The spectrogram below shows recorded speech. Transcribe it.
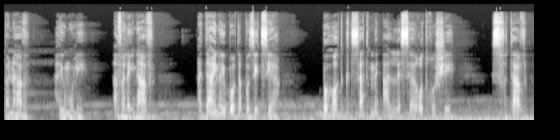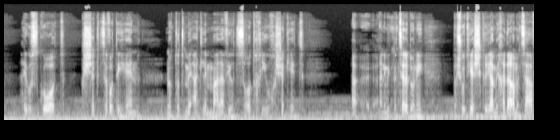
פניו היו מולי, אבל עיניו עדיין היו באותה פוזיציה, בוהות קצת מעל לשערות ראשי. שפתיו היו סגורות, כשקצוותיהן נוטות מעט למעלה ויוצרות חיוך שקט. אני מתנצל, אדוני, פשוט יש קריאה מחדר המצב.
